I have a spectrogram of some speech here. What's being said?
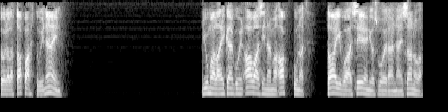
todella tapahtui näin. Jumala ikään kuin avasi nämä akkunat taivaaseen, jos voidaan näin sanoa.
